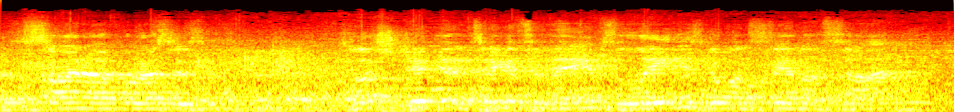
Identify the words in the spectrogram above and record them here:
As a Scion FRS is clutch kicking and taking some names, ladies go and stand on the side.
